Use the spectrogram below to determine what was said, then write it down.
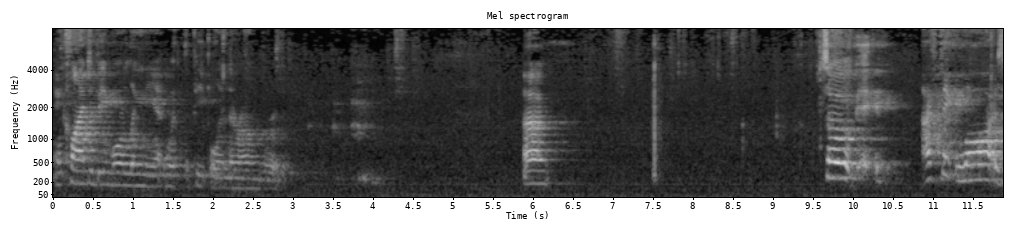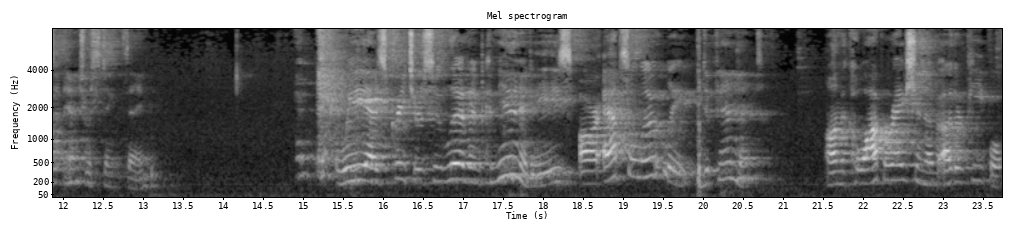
inclined to be more lenient with the people in their own group. Uh, so it, I think law is an interesting thing. We, as creatures who live in communities, are absolutely dependent on the cooperation of other people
